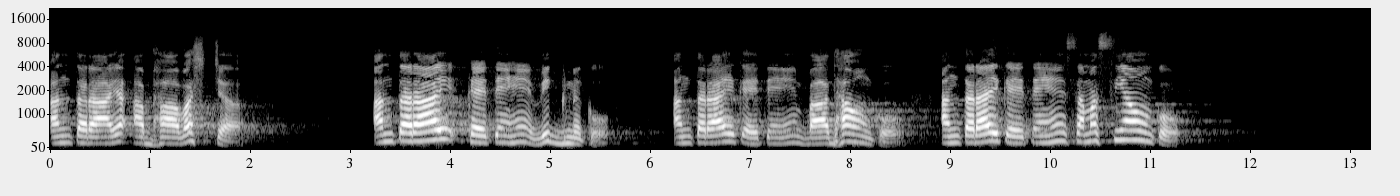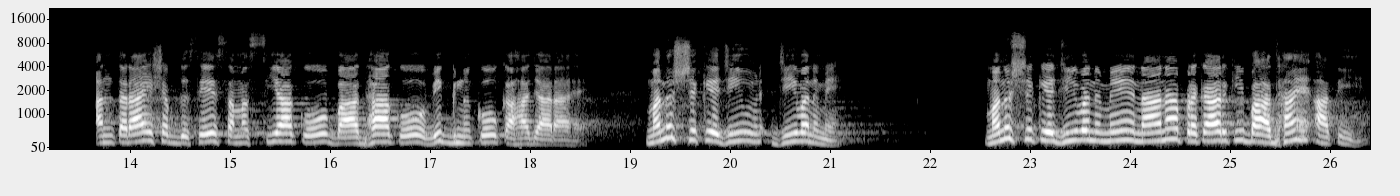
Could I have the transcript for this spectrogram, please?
अंतराय अभावश्च। अंतराय कहते हैं विघ्न को, अंतराय कहते हैं बाधाओं को, अंतराय कहते हैं समस्याओं को। अंतराय शब्द से समस्या को, बाधा को, विघ्न को कहा जा रहा है। मनुष्य के जीव, जीवन में, मनुष्य के जीवन में नाना प्रकार की बाधाएँ आती हैं।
